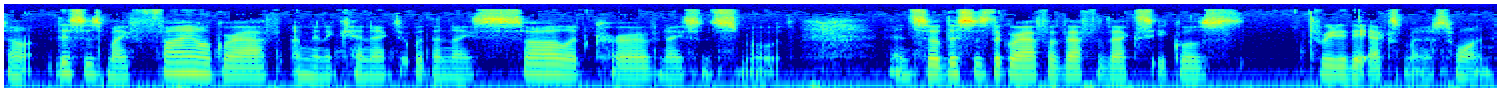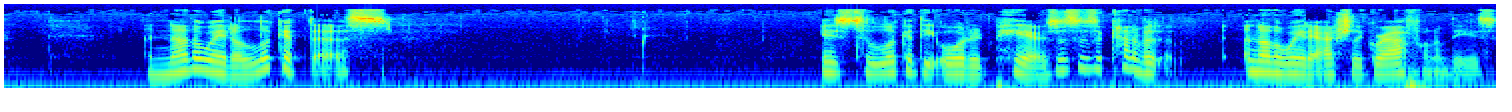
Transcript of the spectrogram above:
So this is my final graph. I'm going to connect it with a nice solid curve, nice and smooth. And so this is the graph of f of x equals 3 to the x minus 1. Another way to look at this is to look at the ordered pairs. This is a kind of a, another way to actually graph one of these.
